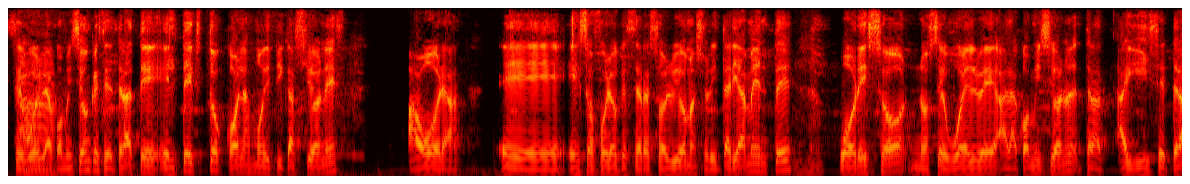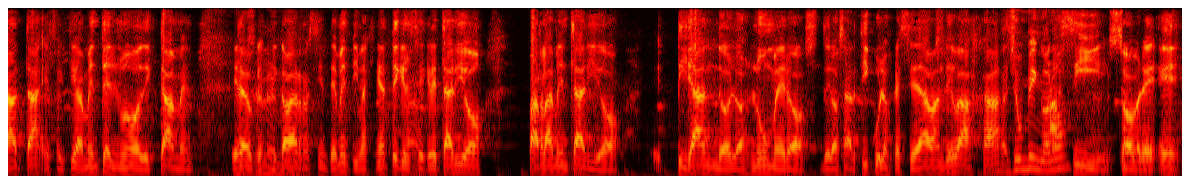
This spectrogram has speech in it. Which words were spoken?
se Ah. vuelve a comisión, que se trate el texto con las modificaciones ahora. Eh, eso fue lo que se resolvió mayoritariamente, por eso no se vuelve a la comisión, ahí se trata efectivamente el nuevo dictamen. Era lo que explicaba recientemente. Imagínate que el Claro. secretario parlamentario eh, tirando los números de los artículos que se daban de baja, Hacía un bingo, ¿no? Así, sobre. eh,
